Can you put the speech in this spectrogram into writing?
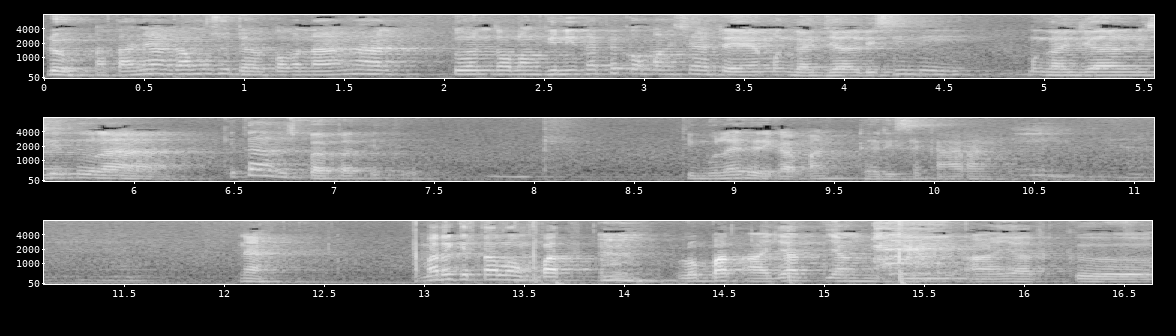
loh katanya kamu sudah kemenangan, Tuhan tolong gini, tapi kok masih ada yang mengganjal di sini, mengganjal di situ lah. Kita harus babat itu. Dimulai dari kapan? Dari sekarang. Nah, mari kita lompat lompat ayat yang di ayat ke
